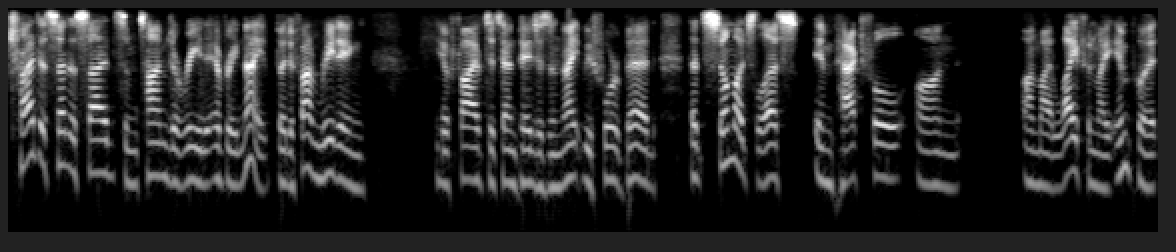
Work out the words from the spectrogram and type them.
try to set aside some time to read every night, but if I'm reading, you know, five to ten pages a night before bed, that's so much less impactful on on my life and my input.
